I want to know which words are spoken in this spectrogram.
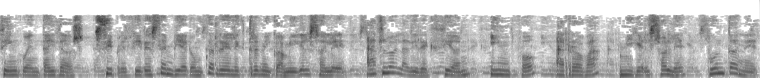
52. Si prefieres enviar un correo electrónico a Miguel Solé, hazlo a la dirección info arroba miguelsole.net.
